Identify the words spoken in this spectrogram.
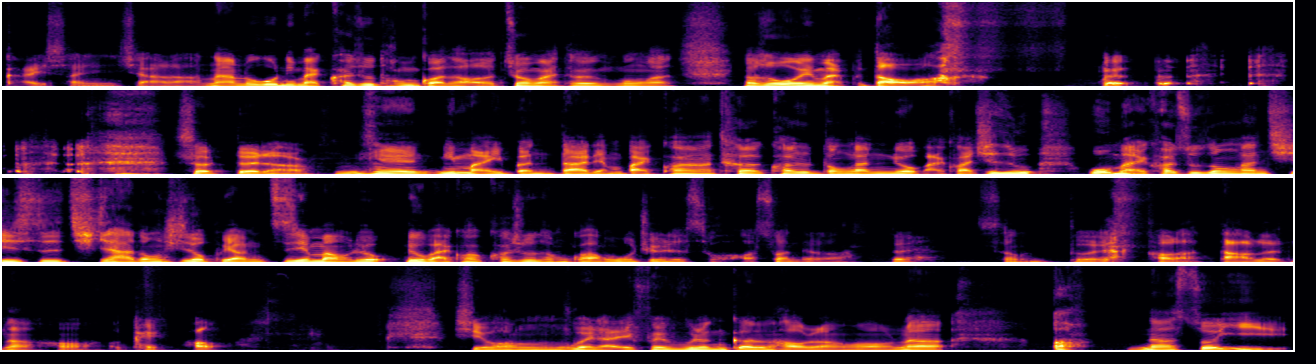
改善一下啦。那如果你买快速通关好了，就买通用通关，有时候我也买不到啊。说对了，因为你买一本大概两百块啊，特快速通关六百块。其实我买快速通关，其实其他东西都不要，你直接买我六六百块快速通关，我觉得是划算的啦。对，是，对，好了，大人了哦，OK，好，希望未来 FF 能更好了哦。那哦，那所以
